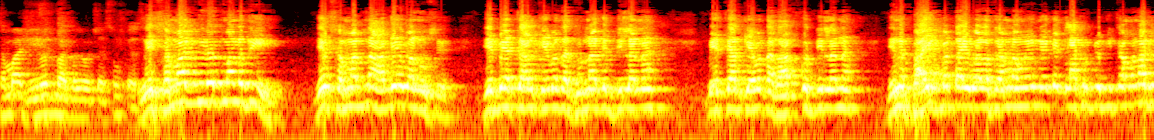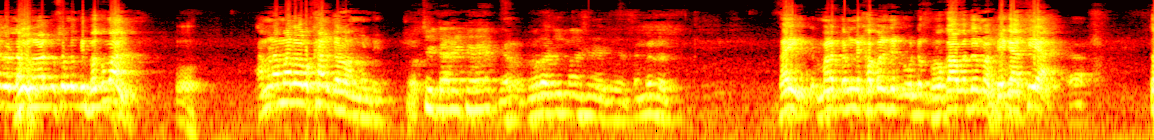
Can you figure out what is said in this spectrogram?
સમાજ વિરોધમાં ગયો છે શું કહે નહીં સમાજ વિરોધમાં નથી. જે સમાજના આગેવાનું છે જે બે ચાર કહેવાતા જુનાગઢ જિલ્લાના બે ચાર કહેવાતા રાજકોટ જિલ્લાના જેને ભાઈ બતાવી વાળા છે હમણાં હું એક એક લાખ રૂપિયા ખીચામાં નાખી દો એટલે ભગવાન. હમણાં મારા વખાણ કરવા માંડે. ચોથી તારીખે ધોરાજીમાં છે સંગઠન ભાઈ મને તમને ખબર છે ઘોઘાવદરમાં ભેગા થયા. તો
